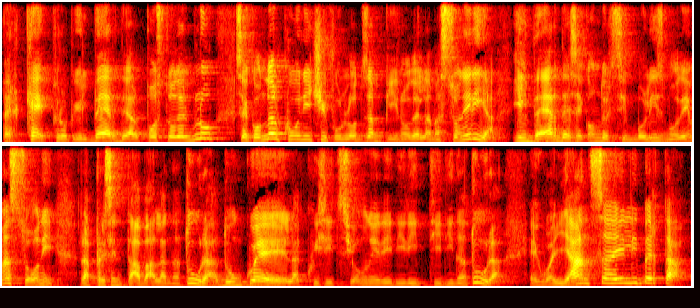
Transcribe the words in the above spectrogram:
Perché proprio il verde al posto del blu? Secondo alcuni ci fu lo zampino della massoneria. Il verde, secondo il simbolismo dei massoni, rappresentava la natura, dunque l'acquisizione dei diritti di natura, eguaglianza e libertà.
